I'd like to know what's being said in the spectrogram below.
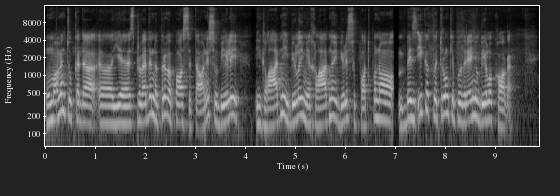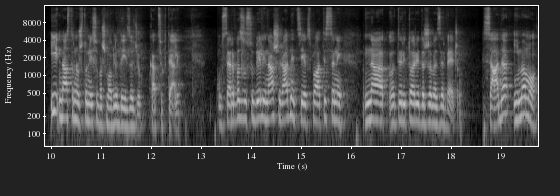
U momentu kada e, je sprovedena prva poseta, oni su bili i gladni i bilo im je hladno i bili su potpuno bez ikakve trunke poverenja u bilo koga. I nastavno što nisu baš mogli da izađu kad su hteli. U Serbazu su bili naši radnici eksploatisani na teritoriji države Azerbejdžan. Sada imamo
